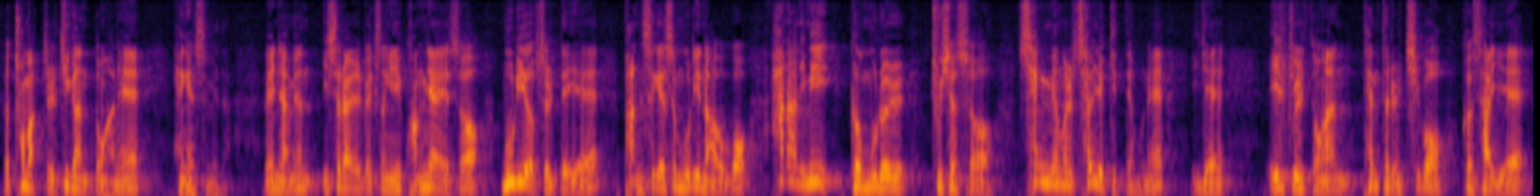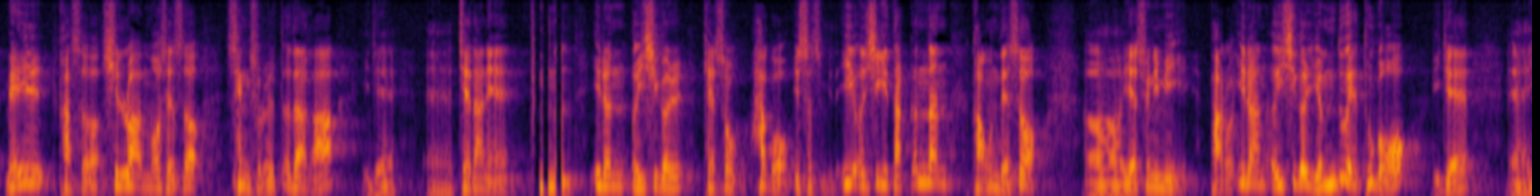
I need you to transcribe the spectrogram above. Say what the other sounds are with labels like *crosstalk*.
그 초막절 기간 동안에 행했습니다. 왜냐하면 이스라엘 백성이 광야에서 물이 없을 때에 반석에서 물이 나오고 하나님이 그 물을 주셔서 생명을 살렸기 때문에 이제 일주일 동안 텐트를 치고 그 사이에 매일 가서 실로한 못에서 생수를 뜨다가 이제 재단에 붓는 이런 의식을 계속 하고 있었습니다. 이 의식이 다 끝난 가운데서 어, 예수님이 바로 이러한 의식을 염두에 두고 이제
